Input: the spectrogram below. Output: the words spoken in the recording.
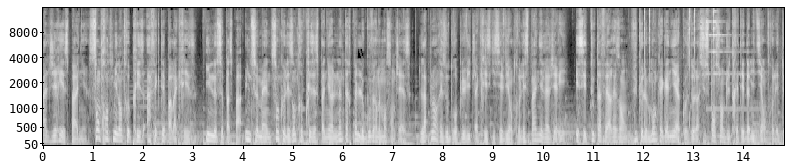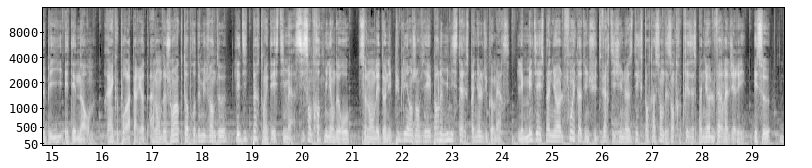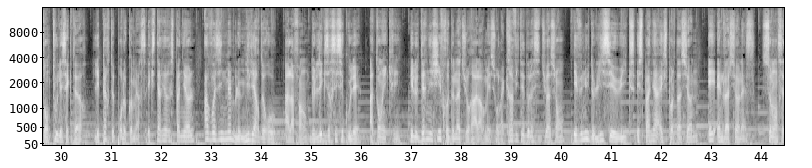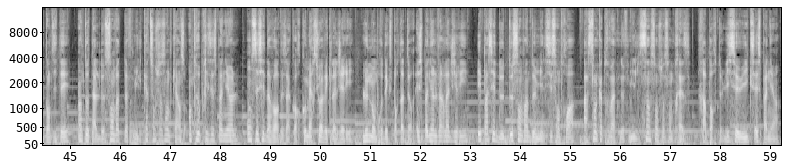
Algérie-Espagne, 130 000 entreprises affectées par la crise. Il ne se passe pas une semaine sans que les entreprises espagnoles n'interpellent le gouvernement Sanchez, l'appelant à résoudre au plus vite la crise qui sévit entre l'Espagne et l'Algérie. Et c'est tout à fait à raison, vu que le manque à gagner à cause de la suspension du traité d'amitié entre les deux pays est énorme. Rien que pour la période allant de juin à octobre 2022, les dites pertes ont été estimées à 630 millions d'euros, selon les données publiées en janvier par le ministère espagnol du Commerce. Les médias espagnols font état d'une chute vertigineuse d'exportation des entreprises espagnoles vers l'Algérie, et ce, dans tous les secteurs. Les pertes pour le commerce extérieur espagnol avoisinent même le milliard d'euros à la fin de l'exercice écoulé, a-t-on écrit. Et le dernier chiffre de nature à alarmer sur la gravité de la situation est venu de l'ICEX España Exportación et Inversiones. Selon cette entité, un total de 129 475 entreprises espagnoles ont cessé d'avoir des accords commerciaux avec l'Algérie. Le nombre d'exportateurs espagnols vers l'Algérie est passé de 222 603 à 189 573, rapporte l'ICEX España.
